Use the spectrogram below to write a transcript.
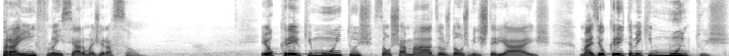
para influenciar uma geração. Eu creio que muitos são chamados aos dons ministeriais, mas eu creio também que muitos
